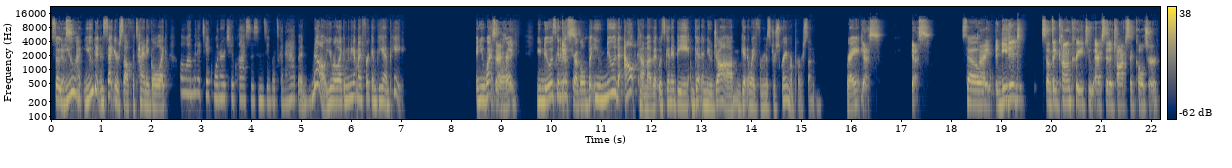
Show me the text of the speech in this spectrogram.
So Yes. you you didn't set yourself a tiny goal like, "Oh, I'm going to take one or two classes and see what's going to happen." No, you were like, "I'm going to get my freaking PMP." And you went for it. You knew it was going to be a struggle, but you knew the outcome of it was going to be I'm getting a new job, I'm getting away from Mr. Screamer person. Right? Yes. Yes. So I needed something concrete to exit a toxic culture.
